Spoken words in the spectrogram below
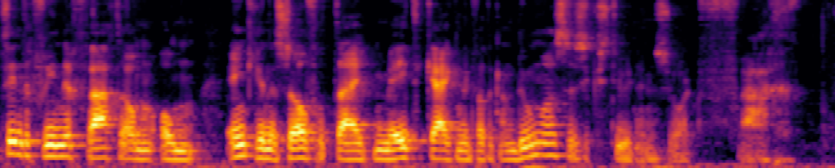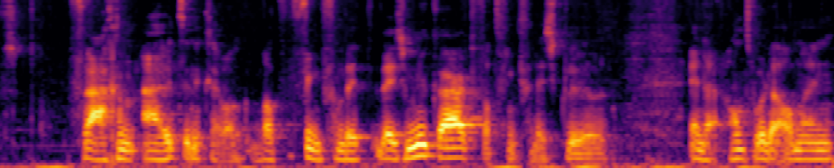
twintig vrienden gevraagd om, om één keer in de zoveel tijd mee te kijken met wat ik aan het doen was. Dus ik stuurde een soort vraag, vragen uit. En ik zei ook, wat vind je van dit, deze menukaart? Wat vind je van deze kleuren? En daar antwoordden al mijn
